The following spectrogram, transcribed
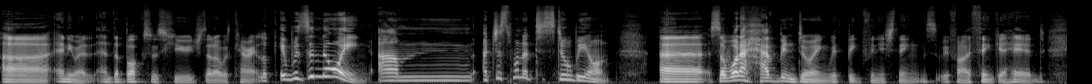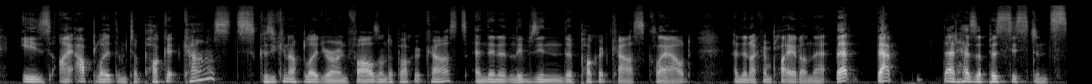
Uh, anyway, and the box was huge that I was carrying. Look, it was annoying. Um, I just wanted to still be on. Uh, so what I have been doing with Big Finish things, if I think ahead, is I upload them to Pocket Casts because you can upload your own files onto Pocket Casts, and then it lives in the Pocket Cast cloud, and then I can play it on that. That that that has a persistence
